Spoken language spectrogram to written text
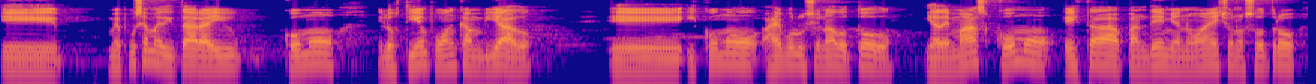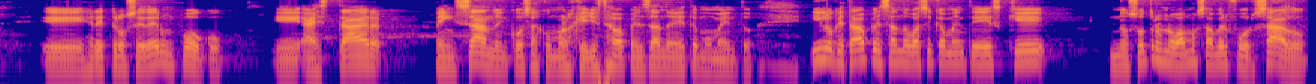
eh, me puse a meditar ahí cómo los tiempos han cambiado eh, y cómo ha evolucionado todo. Y además cómo esta pandemia nos ha hecho nosotros eh, retroceder un poco a estar pensando en cosas como las que yo estaba pensando en este momento. Y lo que estaba pensando básicamente es que nosotros no vamos a ver forzado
